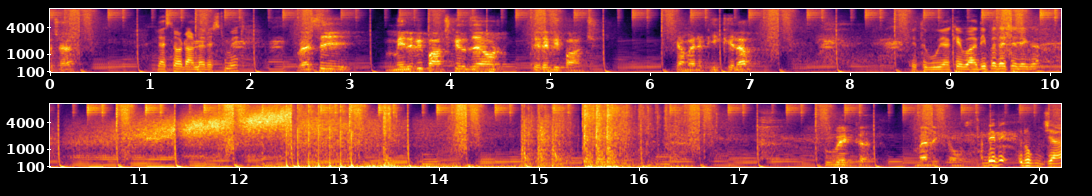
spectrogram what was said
बचा है। लेट्स नॉट अंडर एस्टिमेट वैसे मेरे भी पाँच किल्स हैं और तेरे भी पाँच। क्या मैंने ठीक खेला? ये तो बुया के बाद ही पता चलेगा। तू वेट कर मैं देखता हूँ। अबे अबे रुक जा।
